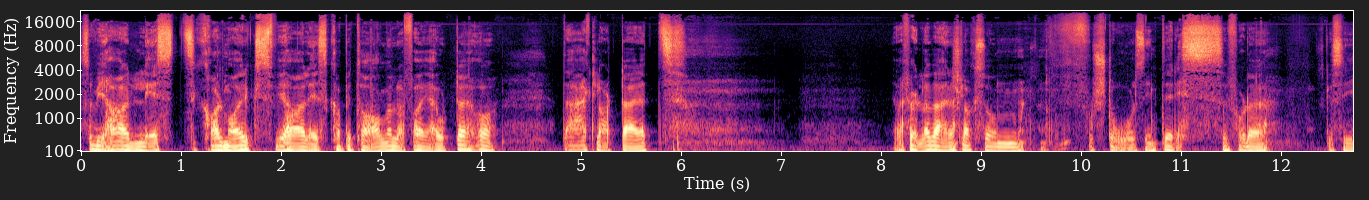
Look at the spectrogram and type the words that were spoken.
Så vi har lest Karl Marx, vi har lest Kapitalen, eller i hvert fall jeg gjort det. Og det er klart det er et Jeg føler det er en slags sånn forståelse, interesse for det Skal jeg si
